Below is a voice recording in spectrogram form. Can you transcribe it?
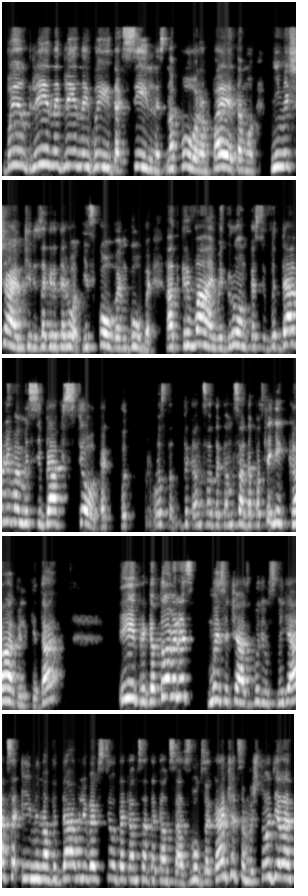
был длинный-длинный выдох, сильный, с напором. Поэтому не мешаем через закрытый рот, не сковываем губы, открываем и громкостью выдавливаем из себя все, как вот просто до конца, до конца, до последней капельки, да? И приготовились, мы сейчас будем смеяться, именно выдавливая все до конца, до конца. Звук заканчивается, мы что делаем?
